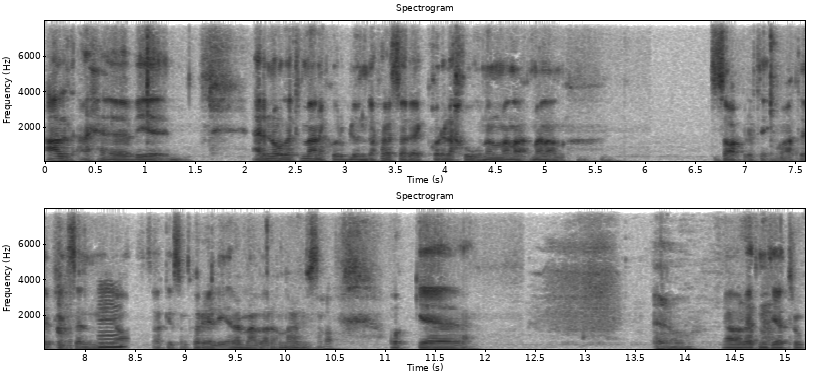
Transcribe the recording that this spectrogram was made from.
All, eh, vi, är det något människor blundar för så är det korrelationen mellan, mellan saker och ting och att det finns en Mm. miljard saker som korrelerar med varandra. Liksom. Och eh, Ja. jag vet inte, jag tror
